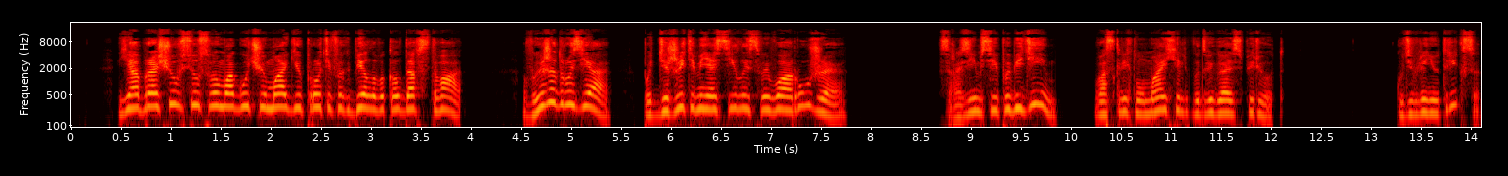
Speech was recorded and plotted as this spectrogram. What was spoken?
— Я обращу всю свою могучую магию против их белого колдовства. Вы же, друзья, поддержите меня силой своего оружия. — Сразимся и победим! — воскликнул Майхель, выдвигаясь вперед. К удивлению Трикса,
